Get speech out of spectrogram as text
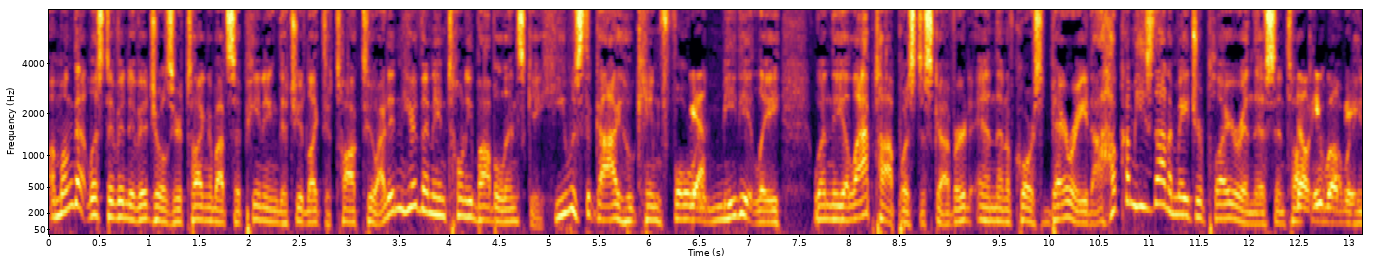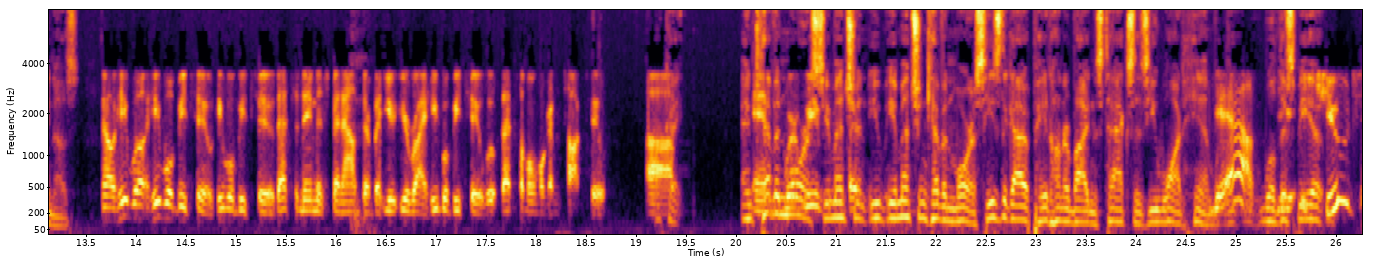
among that list of individuals you're talking about subpoenaing that you'd like to talk to, I didn't hear the name Tony Bobulinski. He was the guy who came forward yeah. immediately when the laptop was discovered and then, of course, buried. How come he's not a major player in this and talking no, he about what he knows? No, he will. He will be too. He will be too. That's a name that's been out there, but you're, you're right. He will be too. That's someone we're going to talk to. Uh, okay. And, and Kevin Morris, you mentioned you, you, mentioned Kevin Morris. He's the guy who paid Hunter Biden's taxes. You want him? Yeah. Will this be a huge?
